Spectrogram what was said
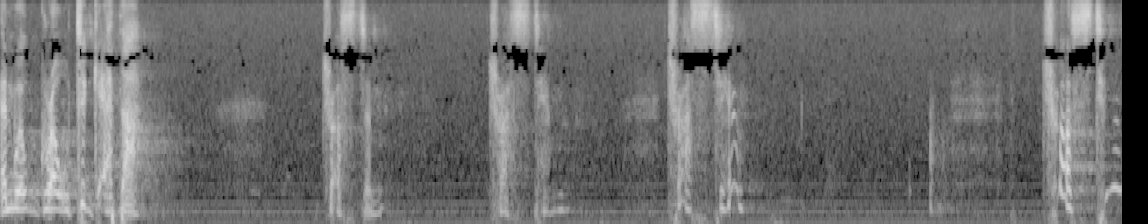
and we'll grow together. Trust Him. Trust Him. Trust Him. Trust Him.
